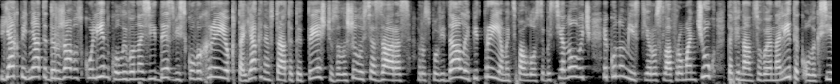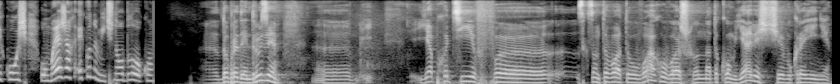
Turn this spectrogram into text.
Як підняти державу з колін, коли вона зійде з військових рейок, та як не втратити те, що залишилося зараз, розповідали підприємець Павло Себастьянович, економіст Ярослав Романчук та фінансовий аналітик Олексій Кущ у межах економічного блоку. Добрий день, друзі. Я б хотів е, закцентувати увагу вашу на такому явищі в Україні, е,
